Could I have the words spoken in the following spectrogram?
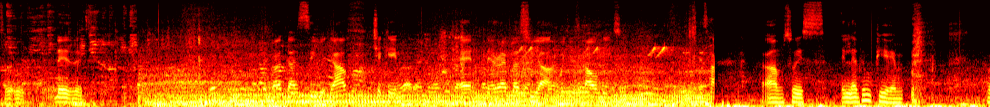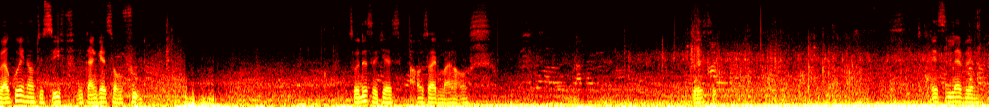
So this is it. You can see they have chicken and the regular suya, which is cow meat. Um, so it's 11 p.m. we are going out to see if we can get some food. So this is just outside my house. This it's 11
